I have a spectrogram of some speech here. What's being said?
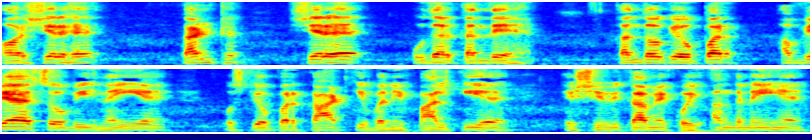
और शिर है, कंठ शिर है, उधर कंधे हैं। कंधों के ऊपर अव्यय सो भी नहीं है, उसके ऊपर काट की बनी पालकी है, इस शिविका में कोई अंग नहीं है,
